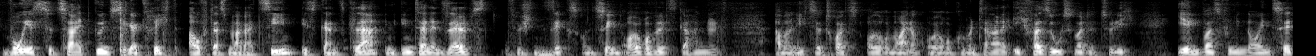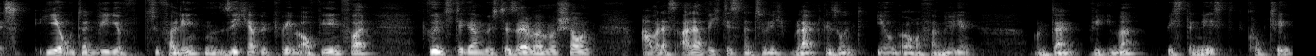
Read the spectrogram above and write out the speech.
Wo ihr es zurzeit günstiger kriegt, auf das Magazin, ist ganz klar. Im Internet selbst zwischen 6 und 10 Euro wird es gehandelt. Aber nichtsdestotrotz eure Meinung, eure Kommentare. Ich versuche es mal natürlich, irgendwas von den neuen Sets hier unter dem Video zu verlinken. Sicher, bequem auf jeden Fall. Günstiger müsst ihr selber mal schauen. Aber das Allerwichtigste natürlich, bleibt gesund, ihr und eure Familien. Und dann, wie immer, bis demnächst, guckt hin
